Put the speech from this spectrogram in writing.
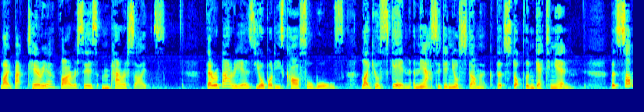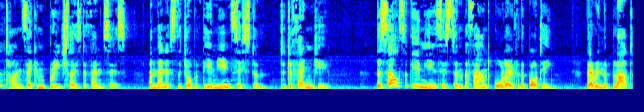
like bacteria, viruses, and parasites. There are barriers, your body's castle walls, like your skin and the acid in your stomach, that stop them getting in. But sometimes they can breach those defences, and then it's the job of the immune system to defend you. The cells of the immune system are found all over the body. They're in the blood,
